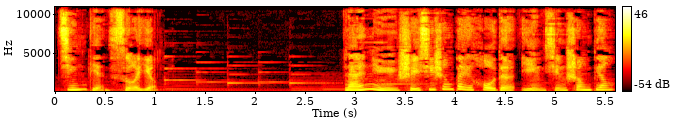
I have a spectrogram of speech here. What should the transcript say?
经典缩影。男女谁牺牲背后的隐形双标。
